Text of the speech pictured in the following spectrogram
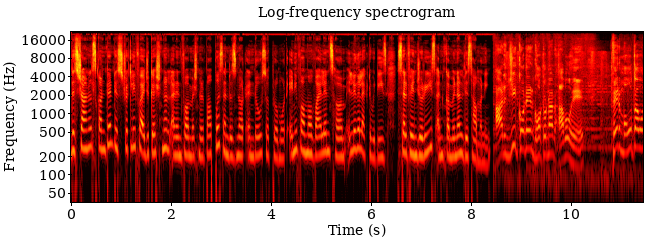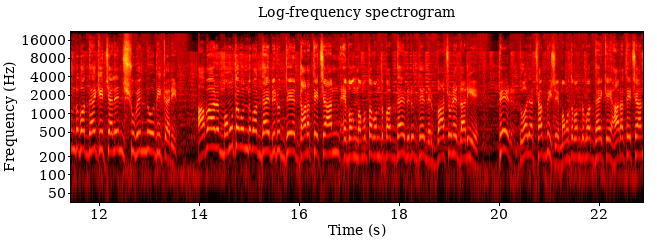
This channel's content is strictly for educational and informational purpose and does not endorse or promote any form of violence, harm, illegal activities, self-injuries and communal disharmony. আরজি করের ঘটনার আবহে ফের মমতা বন্দ্যোপাধ্যায়কে চ্যালেঞ্জ শুভেন্দু অধিকারীর আবার মমতা বন্দ্যোপাধ্যায়ের বিরুদ্ধে দাঁড়াতে চান এবং মমতা বন্দ্যোপাধ্যায়ের বিরুদ্ধে নির্বাচনে দাঁড়িয়ে ফের দু হাজার ছাব্বিশে মমতা বন্দ্যোপাধ্যায়কে হারাতে চান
